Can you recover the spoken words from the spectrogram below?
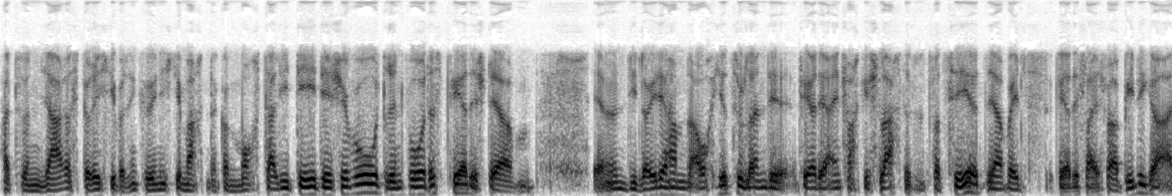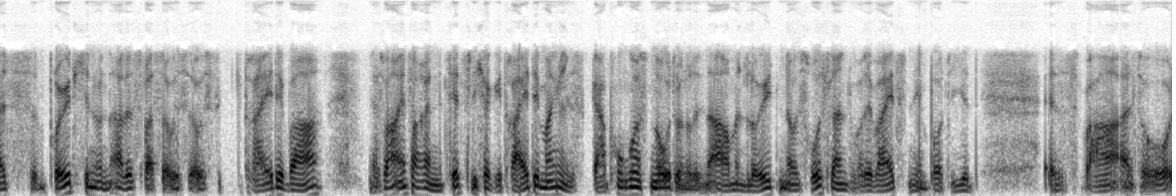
hat so einen Jahresbericht über den König gemacht. Und da kommt Mortalité des Chevaux drin vor, das Pferdesterben. Die Leute haben auch hierzulande Pferde einfach geschlachtet und verzehrt, ja, weil Pferdefleisch war billiger als Brötchen und alles, was aus, aus Getreide war. Es war einfach ein entsetzlicher Getreidemangel. Es gab Hungersnot unter den armen Leuten. Aus Russland wurde Weizen importiert. Es war also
